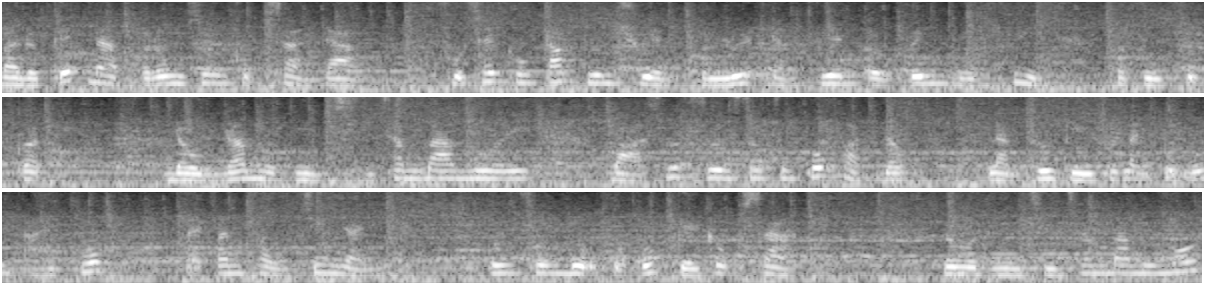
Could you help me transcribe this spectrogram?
bà được kết nạp vào Đông Dương Cộng sản Đảng, phụ trách công tác tuyên truyền huấn luyện đảng viên ở Vinh, Bến Thủy và vùng phụ cận. Đầu năm 1930, bà xuất dương sang Trung Quốc hoạt động, làm thư ký cho lãnh tụ Nguyễn Ái Quốc tại văn phòng chi nhánh Đông Phương Bộ của Quốc tế Cộng sản. Năm 1931,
